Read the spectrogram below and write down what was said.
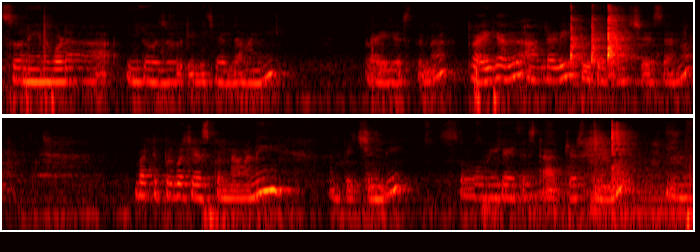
సో నేను కూడా ఈరోజు ఇది చేద్దామని ట్రై చేస్తున్నా. ట్రై కాదు ఆల్రెడీ టూ త్రీ టైమ్స్ చేశాను. బట్ ఇప్పుడు కూడా చేసుకుందామని అనిపించింది. సో వీడియో అయితే స్టార్ట్ చేస్తున్నాను. మ్మ్.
